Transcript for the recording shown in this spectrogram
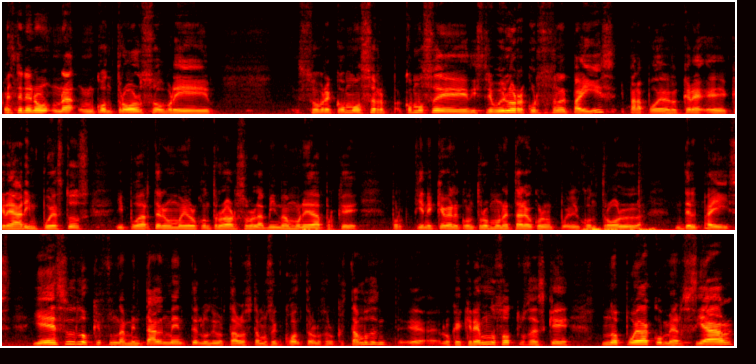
es tener un control sobre sobre cómo se, cómo se distribuyen los recursos en el país para poder eh, crear impuestos y poder tener un mayor control sobre la misma moneda porque, porque tiene que ver el control monetario con el, control del país. Y eso es lo que fundamentalmente los libertarios estamos en contra. O lo, que estamos eh, lo que queremos nosotros es que no pueda comerciar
